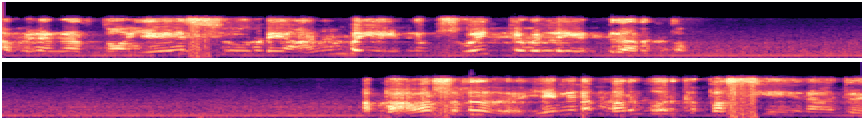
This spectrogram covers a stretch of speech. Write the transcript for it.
அப்படின்னு அர்த்தம். இயேசுடைய அன்பை இன்னும் சுவைக்கவில்லை என்று அர்த்தம். அப்ப அவர் சொல்றது என்னிடம் வருவோருக்கு பசியே இராது.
